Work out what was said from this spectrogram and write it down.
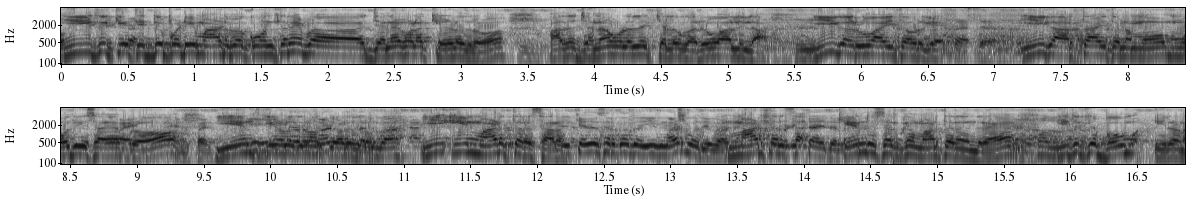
ಇದಕ್ಕೆ ತಿದ್ದುಪಡಿ ಮಾಡಬೇಕು ಅಂತಾನೆ ಬ- ಜನಗಳ ಕೇಳಿದ್ರು. ಅದು ಜನಗಳಲ್ಲಿ ಕೆಲವು ಅರಿವಾಗಲಿಲ್ಲ. ಈಗ ಅರಿವಾಯ್ತು ಅವ್ರಿಗೆ. ಈಗ ಅರ್ಥ ಆಯ್ತು ನಮ್ಮ ಮೋದಿ ಸಾಹೇಬ್ರು. ಏನ್ ಕೇಳಿದ್ರು ಅಂತ ಹೇಳಿದ್ರು ಈ ಈಗ ಮಾಡ್ತಾರೆ ಸರ್. ಕೇಂದ್ರ ಸರ್ಕಾರ ಈಗ ಮಾಡ್ಬೋದು ಇವಾಗ. ಮಾಡ್ತಾರೆ. ಕೇಂದ್ರ ಸರ್ಕಾರ ಮಾಡ್ತಾರೆ ಅಂದ್ರೆ ಇದಕ್ಕೆ ಬಹುಮ ಇರೋಣ.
